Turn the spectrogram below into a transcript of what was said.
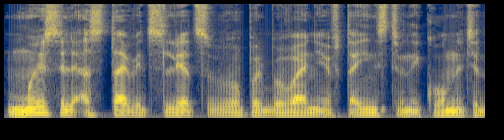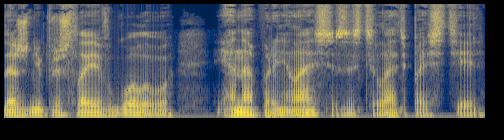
Мысль оставить след своего пребывания в таинственной комнате даже не пришла ей в голову, и она принялась застилать постель.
